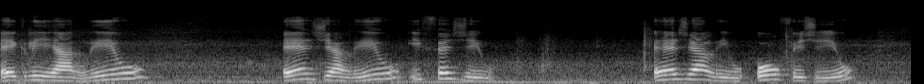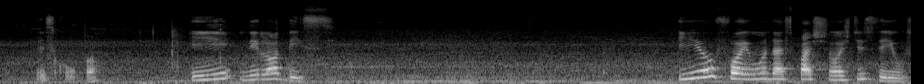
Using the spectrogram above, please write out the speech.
Eglialeu, Egialeu e Fegeu. Egialeu ou Fegeu, desculpa, e Nilodice. Io foi uma das paixões de Zeus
